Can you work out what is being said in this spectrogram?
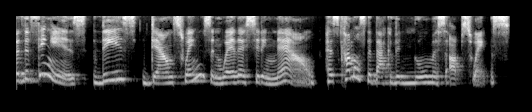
But the thing is, these downswings and where they're sitting now has come off the back of enormous upswings.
